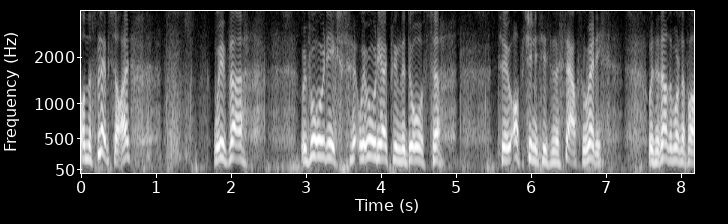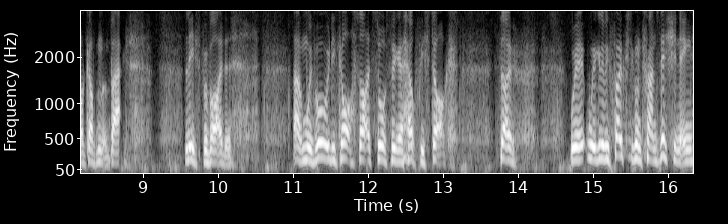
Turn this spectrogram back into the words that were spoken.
on the flip side, we've uh, we've already we're already opening the doors to to opportunities in the south already with another one of our government-backed lease providers, and we've already got started sourcing a healthy stock. So we're, we're going to be focusing on transitioning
